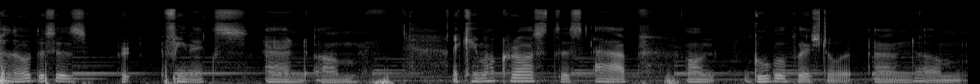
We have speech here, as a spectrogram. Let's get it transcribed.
Hello, this is R- Phoenix, and um, I came across this app on Google Play Store, and um,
